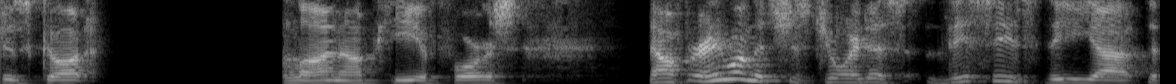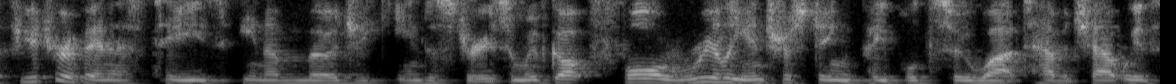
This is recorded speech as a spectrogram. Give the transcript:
Has got a lineup here for us. Now, for anyone that's just joined us, this is the uh, the future of NFTs in emerging industries, and we've got four really interesting people to uh, to have a chat with.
